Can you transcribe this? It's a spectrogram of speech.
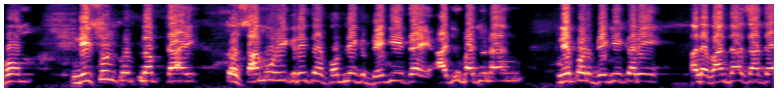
ફોર્મ નિઃશુલ્ક ઉપલબ્ધ થાય તો સામૂહિક રીતે પબ્લિક ભેગી થઈ આજુબાજુના ને પણ ભેગી કરી અને વાંધા સાથે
